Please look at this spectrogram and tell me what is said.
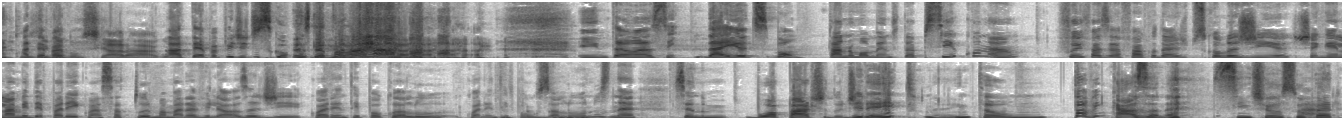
Inclusive Até pra- anunciar a água. Até pra pedir desculpas que eu tomar água. Então, assim, daí eu disse, bom, tá no momento da psico, né? Fui fazer a faculdade de psicologia, cheguei lá, me deparei com essa turma maravilhosa de 40 e, pouco alu 40 e poucos alunos, né? Sendo boa parte do direito, né? Então, tava em casa, né? Sentiu super.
